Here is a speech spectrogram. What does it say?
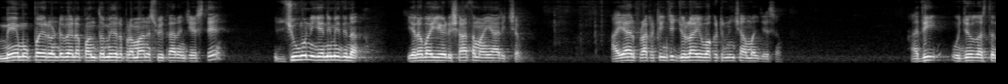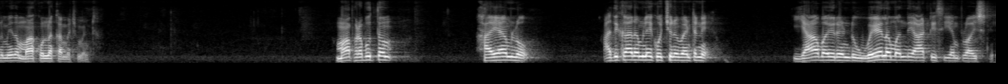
మే ముప్పై రెండు వేల పంతొమ్మిదిలో ప్రమాణ స్వీకారం చేస్తే జూన్ ఎనిమిదిన ఇరవై ఏడు శాతం ఐఆర్ ఇచ్చాం. ఐఆర్ ప్రకటించి జూలై ఒకటి నుంచి అమలు చేశాం. అది ఉద్యోగస్తుల మీద మాకున్న కమిట్మెంట్. మా ప్రభుత్వం హయాంలో అధికారంలోకి వచ్చిన వెంటనే యాభై రెండు వేల మంది ఆర్టీసీ ఎంప్లాయీస్ని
